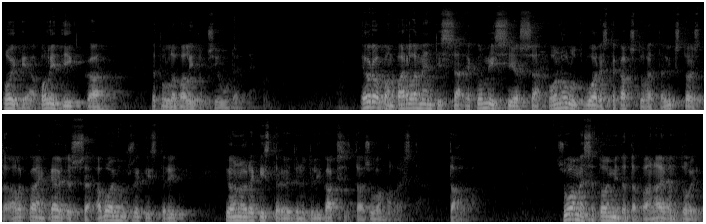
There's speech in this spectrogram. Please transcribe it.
oikeaa politiikkaa ja tulla valituksi uudelleen? Euroopan parlamentissa ja komissiossa on ollut vuodesta 2011 alkaen käytössä avoimuusrekisteri, johon on rekisteröitynyt yli 200 suomalaista tahoa. Suomessa toimintatapa on aivan toinen.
